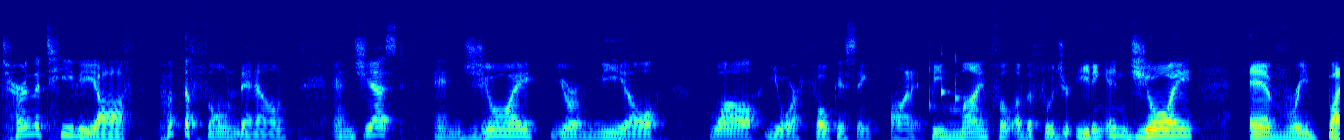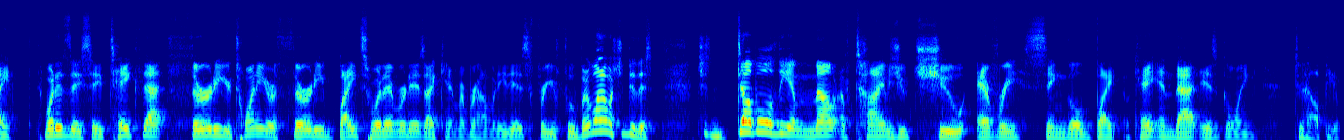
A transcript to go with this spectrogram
turn the TV off, put the phone down, and just enjoy your meal while you're focusing on it. Be mindful of the food you're eating. Enjoy every bite. What did they say? Take that 30 or 20 or 30 bites, whatever it is. I can't remember how many it is for your food. But why don't you to do this? Just double the amount of times you chew every single bite, okay? And that is going to help you.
